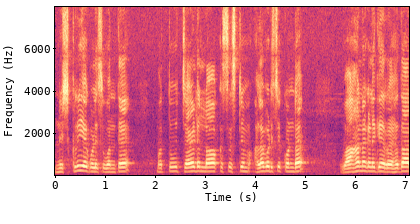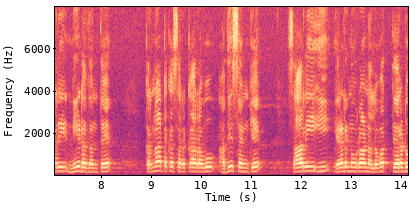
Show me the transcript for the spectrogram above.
ನಿಷ್ಕ್ರಿಯಗೊಳಿಸುವಂತೆ ಮತ್ತು ಚೈಲ್ಡ್ ಲಾಕ್ ಸಿಸ್ಟಮ್ ಅಳವಡಿಸಿಕೊಂಡ ವಾಹನಗಳಿಗೆ ರಹದಾರಿ ನೀಡದಂತೆ ಕರ್ನಾಟಕ ಸರ್ಕಾರವು ಅಧಿಸಂಖ್ಯೆ, ಸಾರಿ ಇ ಎರಡು ನೂರ ನಲವತ್ತೆರಡು,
